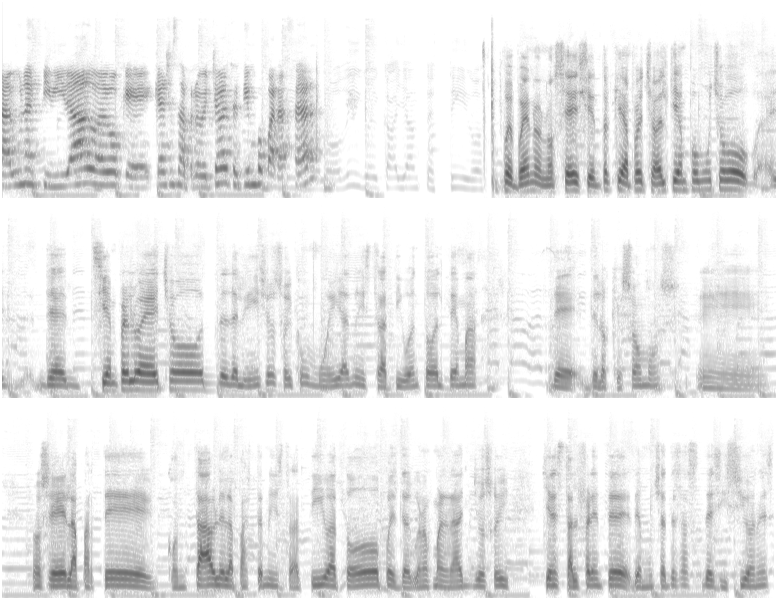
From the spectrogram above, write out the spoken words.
alguna actividad o algo que, hayas aprovechado este tiempo para hacer? Pues bueno, no sé, siento que he aprovechado el tiempo mucho, eh, siempre lo he hecho desde el inicio, soy como muy administrativo en todo el tema de, lo que somos. Eh, no sé, la parte contable, la parte administrativa, todo, pues de alguna manera yo soy quien está al frente de, muchas de esas decisiones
